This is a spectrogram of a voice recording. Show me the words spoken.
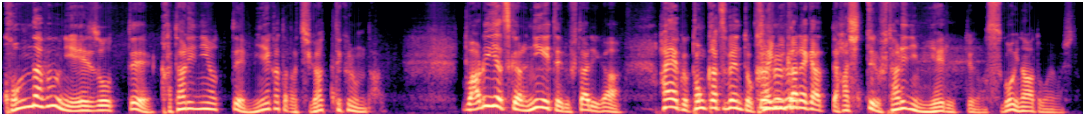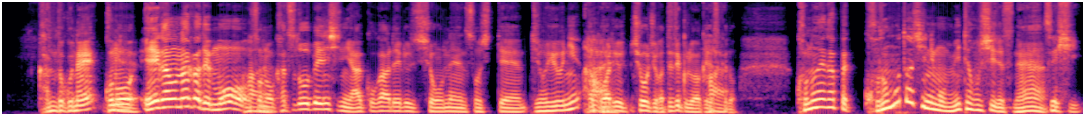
こんな風に映像って語りによって見え方が違ってくるんだ。悪い奴から逃げてる二人が早くとんかつ弁当買いに行かなきゃって走ってる二人に見えるっていうのはすごいなと思いました。監督ね、この映画の中でも、はいその活動弁士に憧れる少年、そして女優に憧れる少女が出てくるわけですけど、この映画やっぱり子供たちにも見てほしいですね。ぜひ。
